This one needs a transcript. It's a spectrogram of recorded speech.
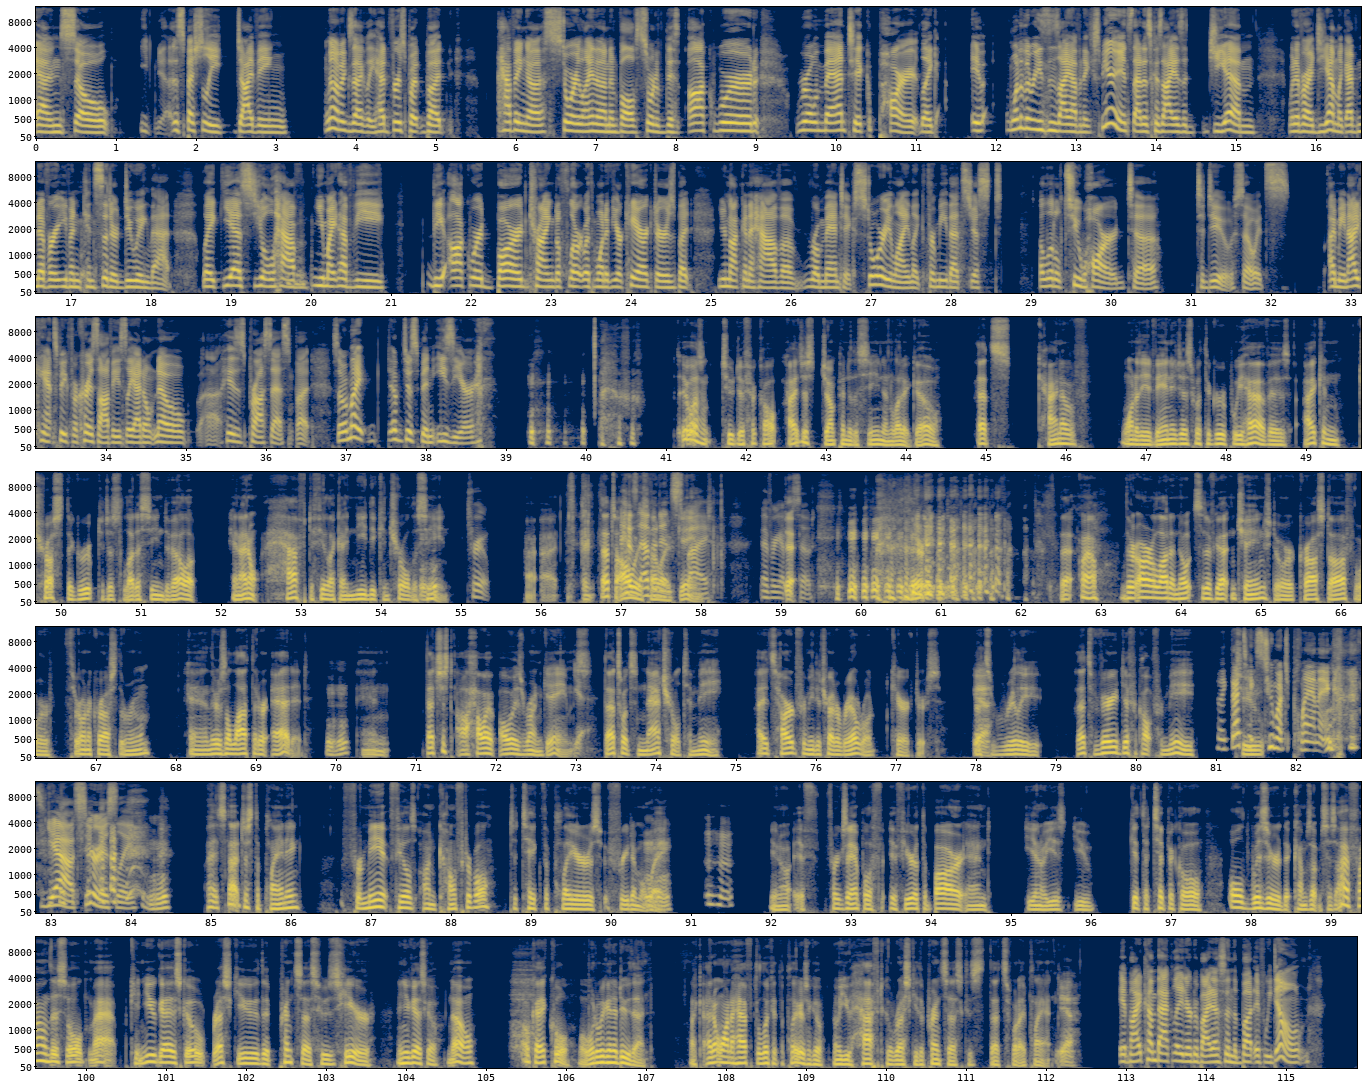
And so especially diving not exactly headfirst but but having a storyline that involves sort of this awkward romantic part like if one of the reasons I haven't experienced that is cuz I as a GM whenever I GM like I've never even considered doing that. Like yes, you'll have you might have the the awkward bard trying to flirt with one of your characters, but you're not going to have a romantic storyline. Like for me, that's just a little too hard to to do. So it's I mean, I can't speak for Chris, obviously. I don't know uh, his process, but so it might have just been easier. It wasn't too difficult. I just jump into the scene and let it go. That's kind of one of the advantages with the group we have is I can trust the group to just let a scene develop and I don't have to feel like I need to control the Mhm. scene. True. I, I, and that's As always how I've evidenced gamed. by every episode. That well, there are a lot of notes that have gotten changed or crossed off or thrown across the room, and there's a lot that are added, hmm and that's just how I've always run games. Yeah. That's what's natural to me. It's hard for me to try to railroad characters. That's Yeah. really that's very difficult for me. Like that To- takes too much planning. Yeah, seriously. hmm It's not just the planning. For me, it feels uncomfortable to take the player's freedom away. hmm You know, if for example, if if you're at the bar and you know you you get the typical old wizard that comes up and says, "I found this old map. Can you guys go rescue the princess who's here?" And you guys go, "No." Okay, cool. Well, what are we going to do then? Like I don't want to have to look at the players and go, "No, you have to go rescue the princess cuz that's what I planned." Yeah, It might come back later to bite us in the butt if we don't,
